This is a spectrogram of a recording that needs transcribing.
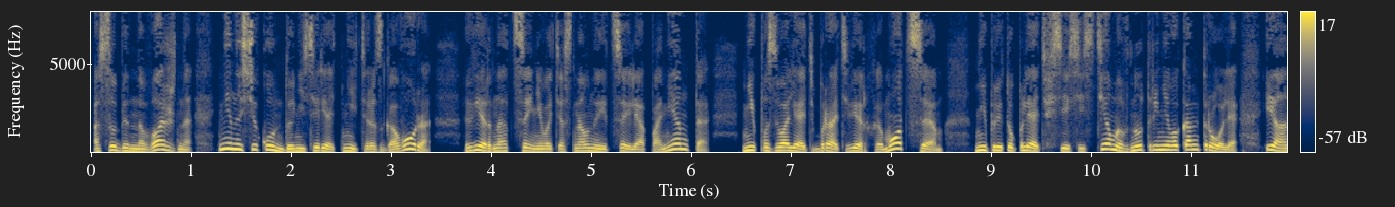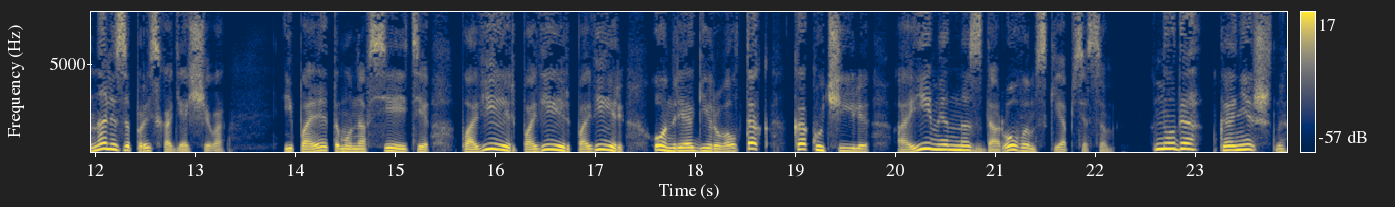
особенно важно ни на секунду не терять нить разговора, верно оценивать основные цели оппонента, не позволять брать верх эмоциям, не притуплять все системы внутреннего контроля и анализа происходящего. И поэтому на все эти «поверь, поверь, поверь» он реагировал так, как учили, а именно здоровым скепсисом. Ну да, конечно,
